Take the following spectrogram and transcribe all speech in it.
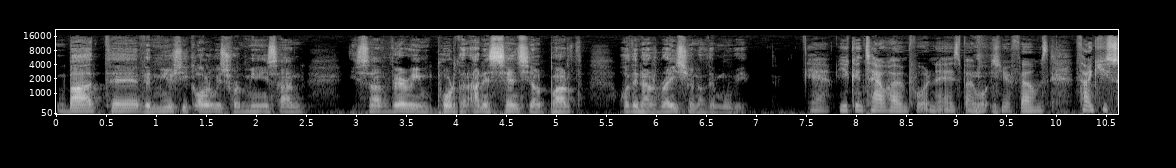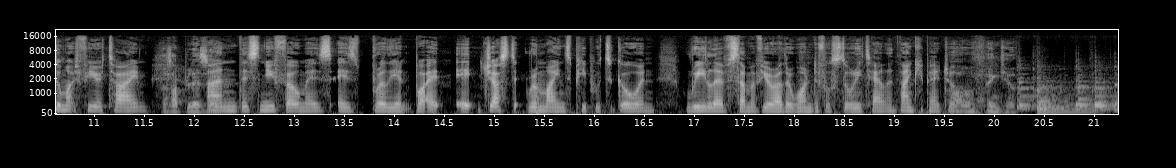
But uh, the music always for me is an is a very important and essential part of the narration of the movie. Yeah, you can tell how important it is by watching your films. Thank you so much for your time. It's a pleasure. And this new film is is brilliant, but it, it just reminds people to go and relive some of your other wonderful storytelling. Thank you, Pedro. Oh, thank you.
